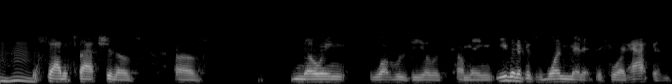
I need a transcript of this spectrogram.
Mhm. the satisfaction of, of knowing what reveal is coming, even if it's one minute before it happens,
